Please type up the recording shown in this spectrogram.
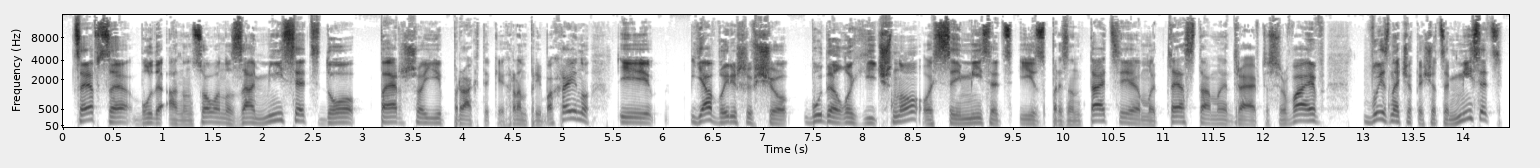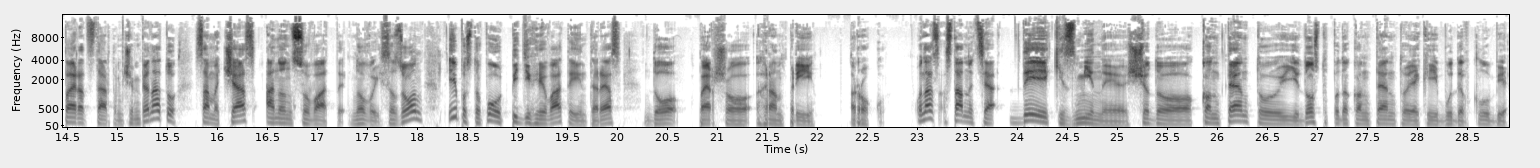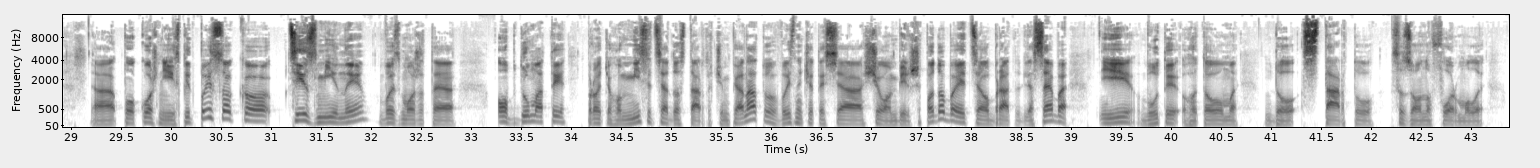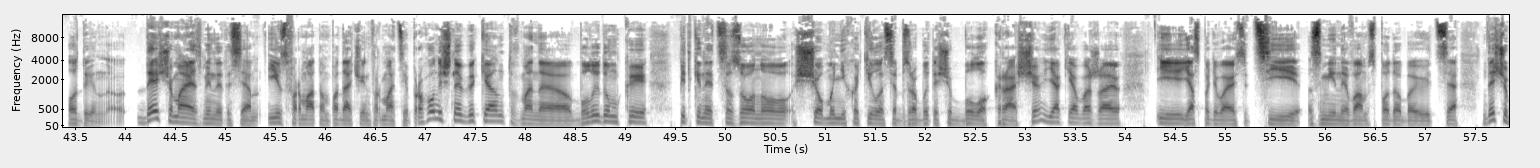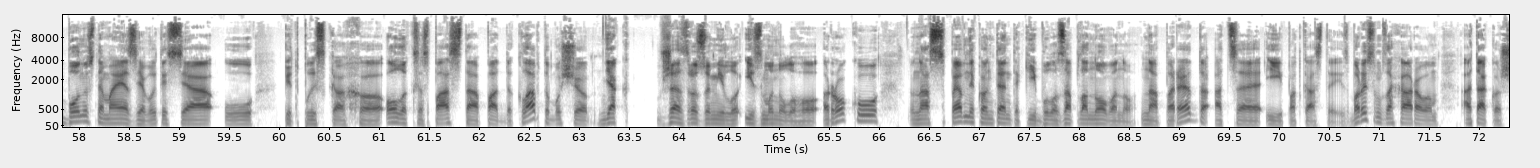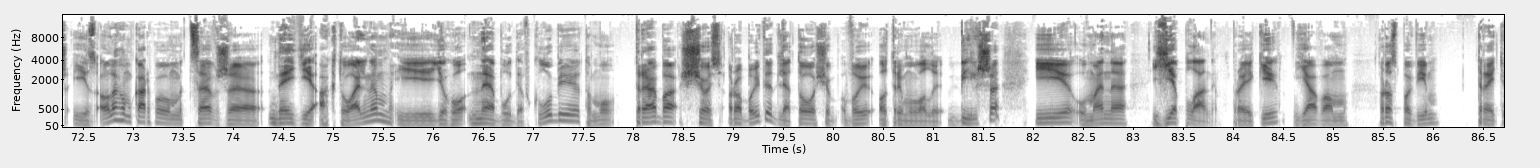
Це все буде анонсовано за місяць до першої практики гран-прі Бахрейну. І я вирішив, що буде логічно ось цей місяць із презентаціями, тестами Drive to Survive визначити, що це місяць перед стартом чемпіонату, саме час анонсувати новий сезон і поступово підігрівати інтерес до першого гран-прі року. У нас стануться деякі зміни щодо контенту і доступу до контенту, який буде в клубі е, по кожній із підписок. Ці зміни ви зможете обдумати протягом місяця до старту чемпіонату, визначитися, що вам більше подобається, обрати для себе і бути готовими до старту сезону Формули 1. Дещо має змінитися із форматом подачі інформації про гоночний вікенд. В мене були думки під кінець сезону, що мені хотілося б зробити, щоб було краще, як я вважаю. І я сподіваюся, ці зміни вам сподобаються. Дещо бонусне має з'явитися у підписках Access Pass та Club, тому що як вже зрозуміло із минулого року. У нас певний контент, який було заплановано наперед. А це і подкасти із Борисом Захаровим, а також із Олегом Карповим. Це вже не є актуальним і його не буде в клубі. Тому треба щось робити для того, щоб ви отримували більше. І у мене є плани, про які я вам розповім 3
